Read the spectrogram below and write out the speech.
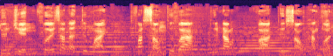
tuyên chiến với gian lận thương mại phát sóng thứ ba, thứ năm và thứ sáu hàng tuần.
